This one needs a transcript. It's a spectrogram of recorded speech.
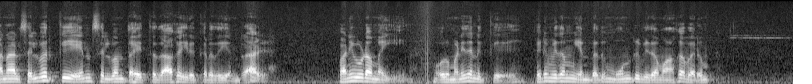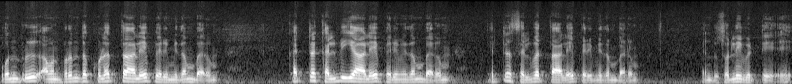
ஆனால் செல்வர்க்கு ஏன் செல்வம் தகைத்ததாக இருக்கிறது என்றால் பணிவுடைமை ஒரு மனிதனுக்கு பெருமிதம் என்பது மூன்று விதமாக வரும். ஒன்று அவன் பிறந்த குலத்தாலே பெருமிதம் வரும். கற்ற கல்வியாலே பெருமிதம் வரும். பெற்ற செல்வத்தாலே பெருமிதம் வரும் என்று சொல்லிவிட்டு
